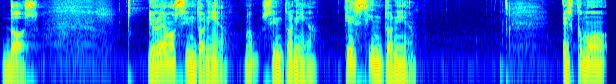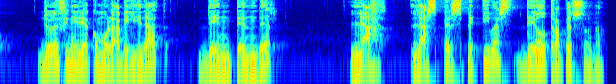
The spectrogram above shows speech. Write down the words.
Dos, yo lo llamo sintonía, ¿no? Sintonía. ¿Qué es sintonía? Es como, yo lo definiría como la habilidad de entender las perspectivas de otra persona,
